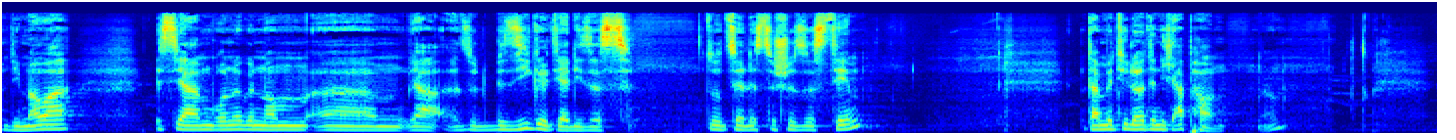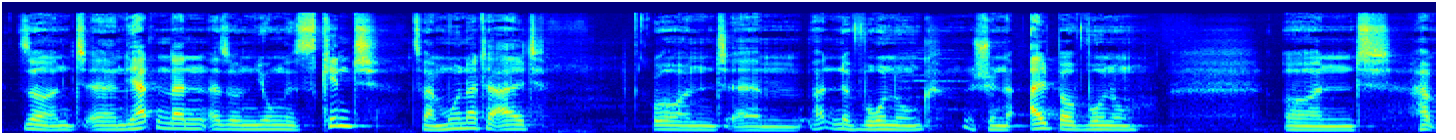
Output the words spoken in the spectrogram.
Die Mauer ist ja im Grunde genommen, ähm, ja, also besiegelt ja dieses sozialistische System, damit die Leute nicht abhauen. Ne? So, und äh, die hatten dann also ein junges Kind, zwei Monate alt, und ähm, hatten eine Wohnung, eine schöne Altbauwohnung und hab,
